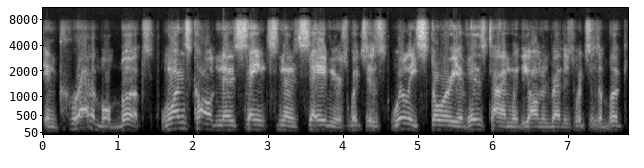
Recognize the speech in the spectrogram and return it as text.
incredible books. One's called No Saints, No Saviors, which is Willie's story of his time with the Allman Brothers, which is a book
